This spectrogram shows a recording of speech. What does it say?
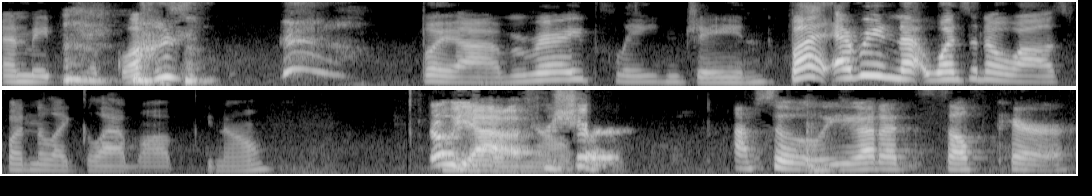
and maybe lip gloss. but yeah, I'm a very plain Jane. But every na- once in a while, it's fun to like glam up, you know. oh when yeah, for out. sure. Absolutely. You gotta self care.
